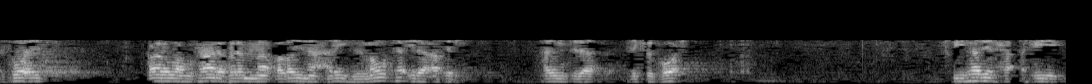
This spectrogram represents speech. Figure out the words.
الفوائد. قال الله تعالى فلما قضينا عليه الموت إلى آخره. هذا مبتدأ ذكر الفوائد. في هذه الح... في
